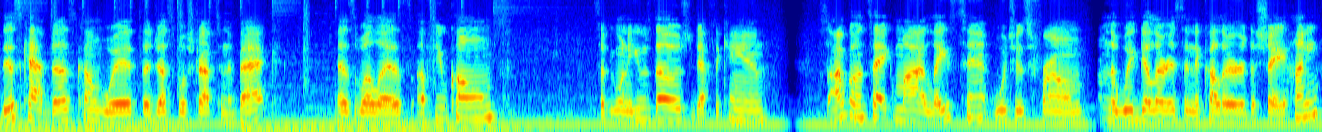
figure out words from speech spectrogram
this cap does come with adjustable straps in the back as well as a few combs. So if you want to use those, you definitely can. So I'm going to take my lace tint, which is from, from the Wig Dealer. It's in the color, the shade Honey.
